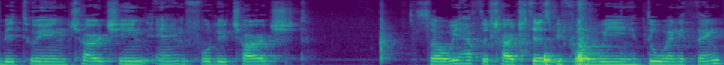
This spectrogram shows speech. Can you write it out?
between charging and fully charged. So we have to charge this before we do anything.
